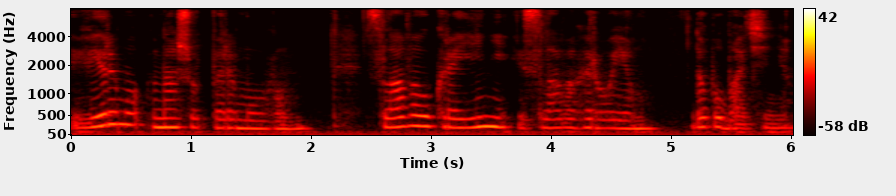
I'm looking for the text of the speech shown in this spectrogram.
Віримо в нашу перемогу. Слава Україні і слава героям! До побачення!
